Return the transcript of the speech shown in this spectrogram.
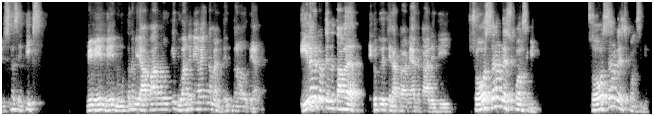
බිස්නස් එතික්ස් මේ මේ මේ නූතන ව්‍යාපාර ලෝකේ දුවන්නේ මේවායින් තමයි දෙන්නවල තියන්නේ ඊළඟට ඔතෙන් තව එකතු වෙච්ච එකක් තමයි මෑත කාලේදී social responsibility. social responsibility.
